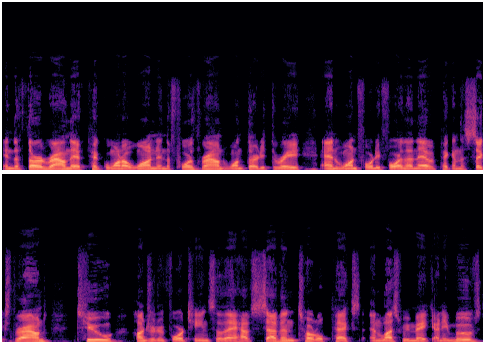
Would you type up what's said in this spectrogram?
In the third round they have pick 101. In the fourth round, 133 and 144. And then they have a pick in the sixth round, 214. So they have seven total picks unless we make any moves.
